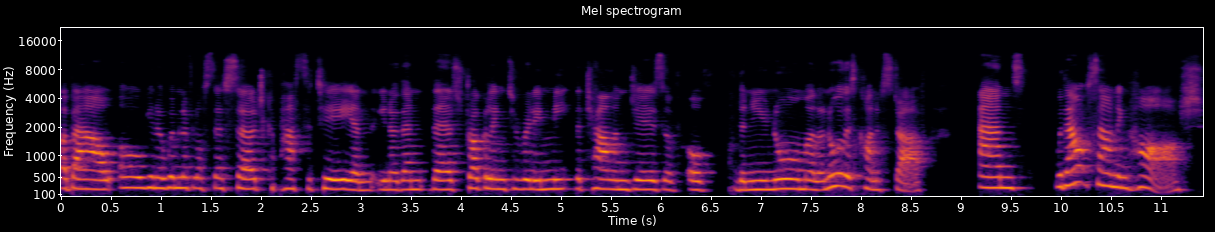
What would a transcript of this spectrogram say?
about, oh, you know, women have lost their surge capacity and, you know, then they're struggling to really meet the challenges of, of the new normal and all this kind of stuff. And without sounding harsh,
